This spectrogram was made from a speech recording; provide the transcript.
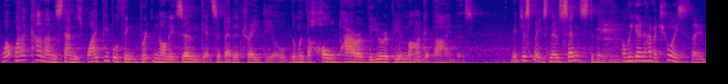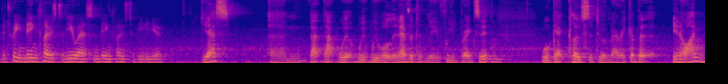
What, what I can't understand is why people think Britain on its own gets a better trade deal than with the whole power of the European market behind us. It just makes no sense to me. Are we going to have a choice, though, between being close to the US and being close to the EU? Yes. Um, that, that we, we, will inevitably, if we Brexit, mm. will get closer to America. But you know, I'm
